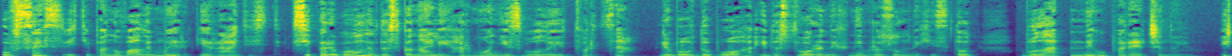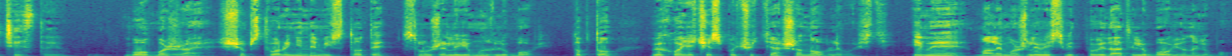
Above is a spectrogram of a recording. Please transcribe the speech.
у всесвіті панували мир і радість. Всі перебували в досконалій гармонії з волею Творця. Любов до Бога і до створених ним розумних істот була неупередженою і чистою. Бог бажає, щоб створені ним істоти служили йому з любові, тобто виходячи з почуття шановливості, і ми мали можливість відповідати любов'ю на любов.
